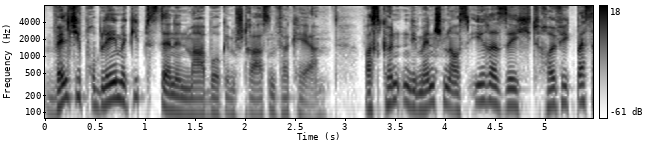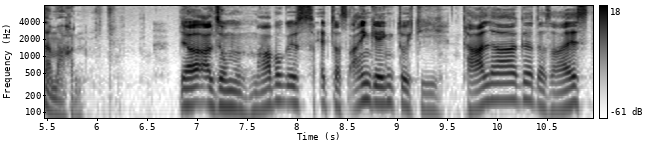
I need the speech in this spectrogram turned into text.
Welche Probleme gibt es denn in Marburg im Straßenverkehr? Was könnten die Menschen aus Ihrer Sicht häufig besser machen? Ja, also Marburg ist etwas eingeengt durch die Tallage. Das heißt,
